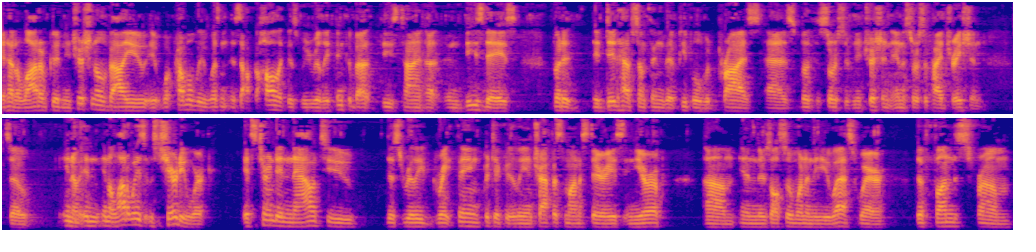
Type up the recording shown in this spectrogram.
It had a lot of good nutritional value. It probably wasn't as alcoholic as we really think about these time uh, in these days, but it it did have something that people would prize as both a source of nutrition and a source of hydration. So you know, in in a lot of ways, it was charity work. It's turned in now to this really great thing, particularly in Trappist monasteries in Europe, um, and there's also one in the U.S. where the funds from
